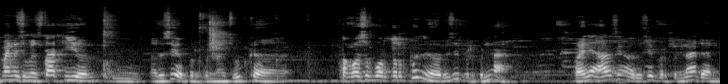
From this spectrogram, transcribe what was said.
manajemen stadion harusnya ya berbenah juga. Toko supporter pun ya harusnya berbenah. Banyak hal sih yang harusnya berbenah dan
